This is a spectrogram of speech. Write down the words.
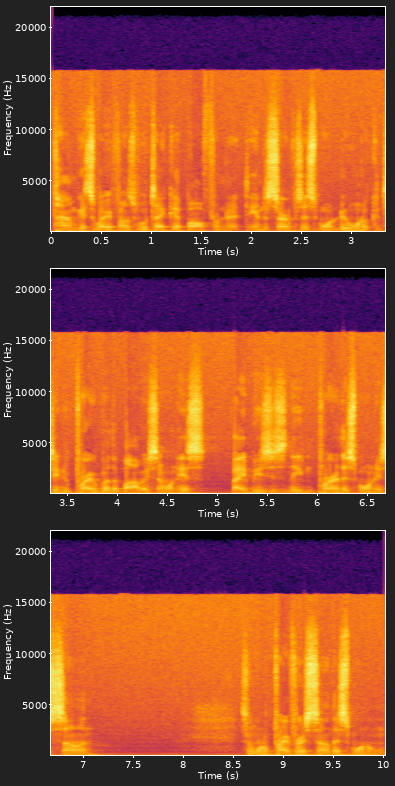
time gets away from us. We'll take up offering at the end of service this morning. Do want to continue to pray Brother Bobby. Someone his babies is needing prayer this morning, his son. So I want to pray for his son this morning.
